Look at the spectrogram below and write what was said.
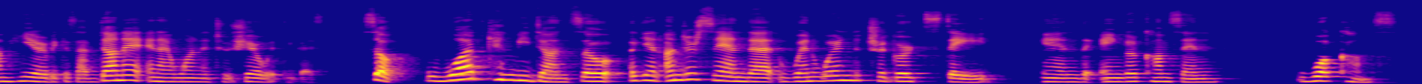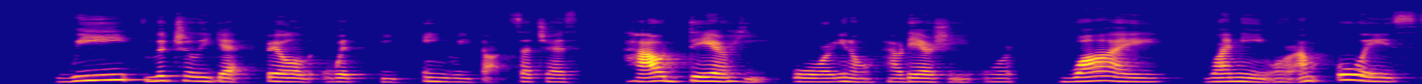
I'm here because I've done it and I wanted to share with you guys. So, what can be done? So, again, understand that when we're in the triggered state, and the anger comes in, what comes? We literally get filled with the angry thoughts, such as, how dare he? Or, you know, how dare she? Or, why, why me? Or, I'm always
